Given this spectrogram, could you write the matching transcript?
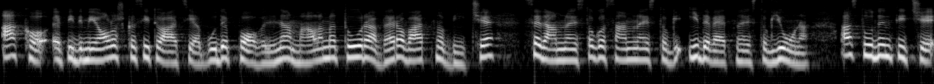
Ako epidemiološka situacija bude povoljna, mala matura verovatno biće 17., 18. i 19. juna, a studenti će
